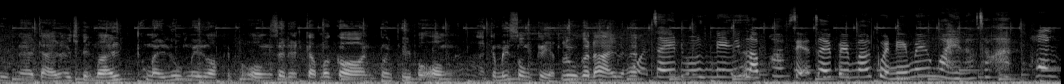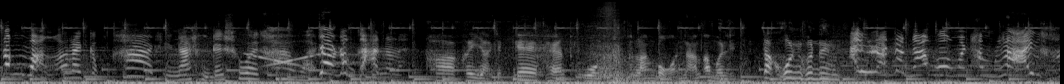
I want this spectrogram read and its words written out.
ลูกแน่ใจแล้วใช่ไหมทำไมลูกไม่รอให้พระองค์เสด็จกลับมาก่อนบางทีพระองค์ อาจจะไม่ทรงเกลียดลูกก็ได้นะหัวใจดวงนี้รับความเสียใจไปมากกว่านี้ไม่ไหวแล้วเจ้าค่ะ คงต้องหวังอะไรกับข้าถึงนะถึงได้ช่วยข้าไว้เจ้าต้องการอะไร ข้าแค่อยากจะแก้แค้นทวงคืนพลังบ่อน้ำอมฤตจากคนคนหนึ่งไอ้รัตนวงศ์มันทำร้ายข้า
